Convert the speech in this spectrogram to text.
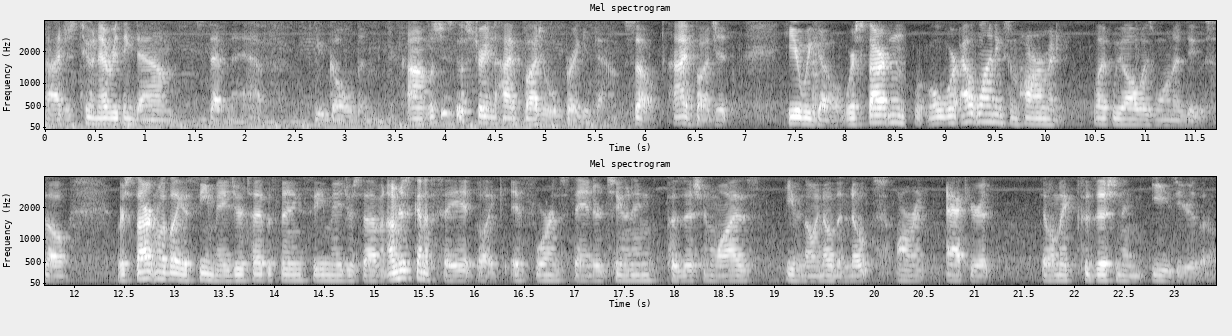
Uh, just tune everything down, step and a half. You're golden. Um, let's just go straight into high budget. We'll break it down. So high budget. Here we go. We're starting. Well, we're outlining some harmony like we always want to do. So we're starting with like a C major type of thing, C major seven. I'm just gonna say it like if we're in standard tuning position wise, even though I know the notes aren't accurate It'll make positioning easier though.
